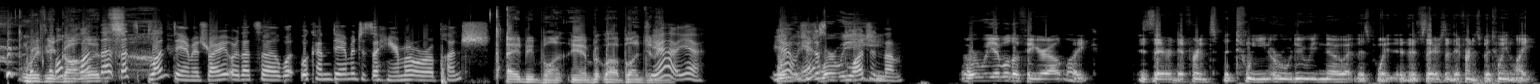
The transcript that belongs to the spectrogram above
With your Oh, blunt, that, gauntlets, that's blunt damage, right? Or that's a what? What kind of damage is a hammer or a punch? it'd be blunt. Yeah, but well, bludgeoning. Yeah, yeah, yeah. Were- we should just were we- bludgeon them. Were we able to figure out like is there a difference between, or do we know at this point if there's a difference between like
